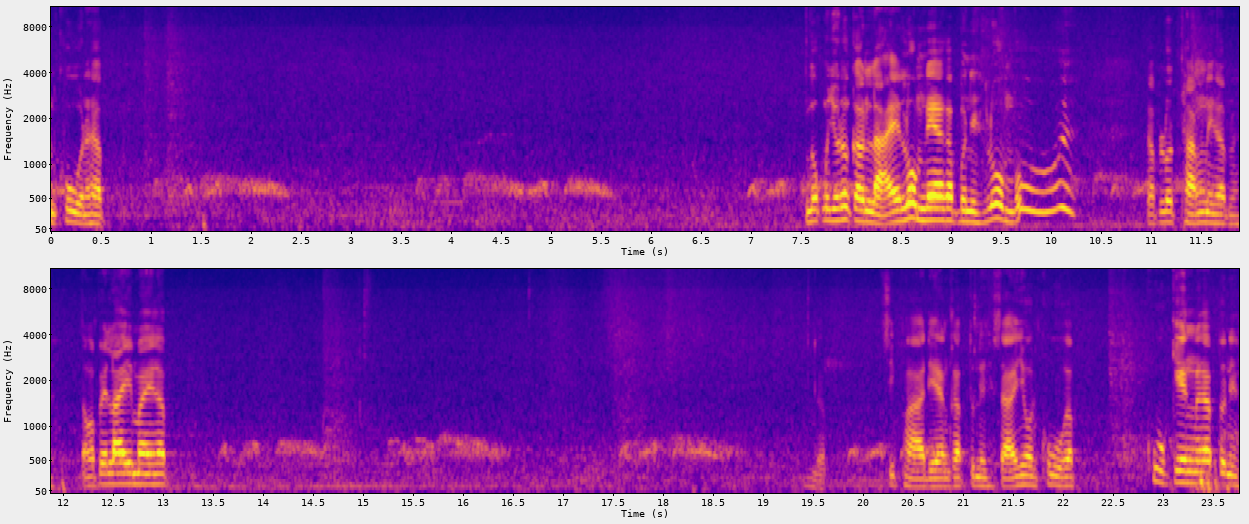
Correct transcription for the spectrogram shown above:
นคู่นะครับนกมาอยู่ด้วยกันหลายร่มเนี่ยครับมันนี่ร่มโอ้ยครับรถถังนี่ครับต้องเอาไปไล่ไหมครับครับสิบหาแดงครับตัวนี้สายโยนคู่ครับ คู่เก่งนะครับตัวนี้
